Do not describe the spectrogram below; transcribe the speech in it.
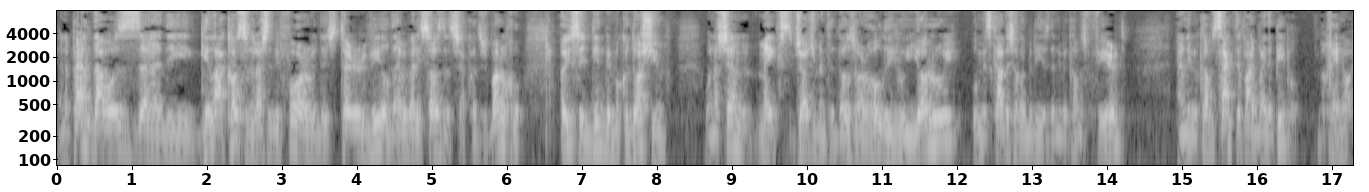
and apparently that was uh, the Gila Kosev, Rashi said before, with the Torah revealed, that everybody saws this, Shakodesh Baruch Din B'Mokodoshim, when Hashem makes judgment and those who are holy, who yorui umiskadesh alabriyas, then he becomes feared and he becomes sanctified by the people. Noira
